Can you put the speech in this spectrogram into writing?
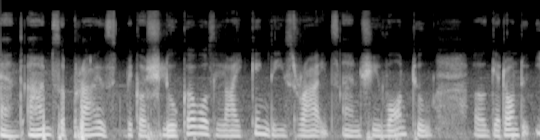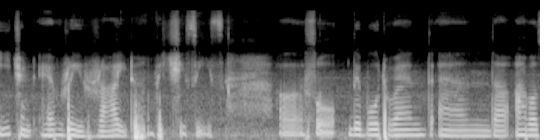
And I'm surprised because Shloka was liking these rides and she want to uh, get onto each and every ride which she sees. Uh, so they both went and uh, i was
